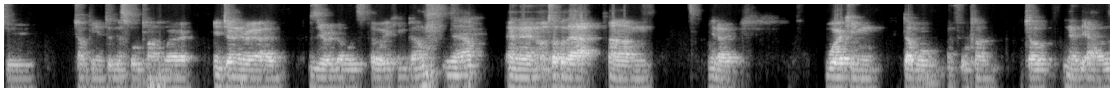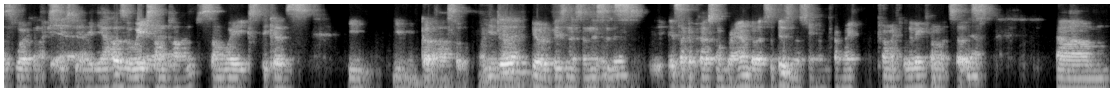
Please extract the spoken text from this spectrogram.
to jumping into this full time, where in January I had zero dollars per week income. Yeah. And then on top of that, um, you know, working double a full time job, you know, the hours, working like 60, 80 hours a week Yeah. sometimes, some weeks, because you, you've got to hustle when You you're trying do. to build a business. And this is, it's like a personal brand, but it's a business, you know, trying to make, trying to make a living from it. So it's, um,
